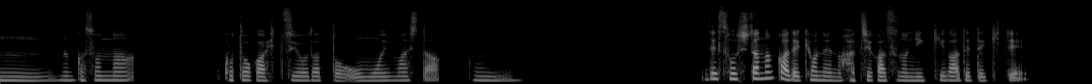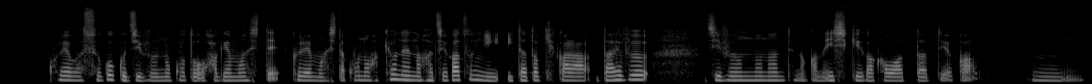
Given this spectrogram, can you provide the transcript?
んなんかそんなことが必要だと思いました。うん。でそうした中で去年の8月の日記が出てきてこれはすごく自分のことを励ましてくれました。この去年の8月にいた時からだいぶ自分の何て言うのかな意識が変わったっていうかうん。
